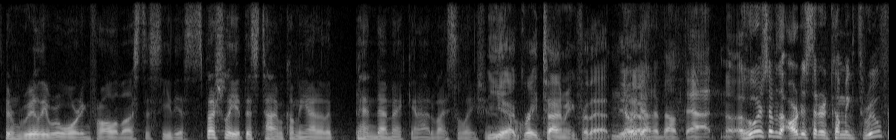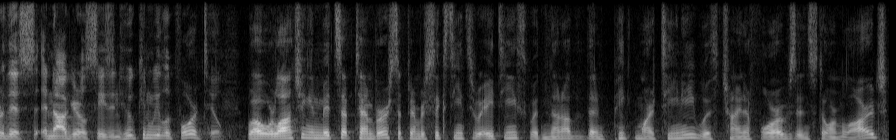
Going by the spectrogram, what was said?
It's been really rewarding for all of us to see this, especially at this time coming out of the pandemic and out of isolation. Yeah, well. great timing for that. No yeah. doubt about that. Who are some of the artists that are coming through for this inaugural season? Who can we look forward to? Well, we're launching in mid-September, September 16th through 18th, with none other than Pink Martini with China Forbes and Storm Large.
